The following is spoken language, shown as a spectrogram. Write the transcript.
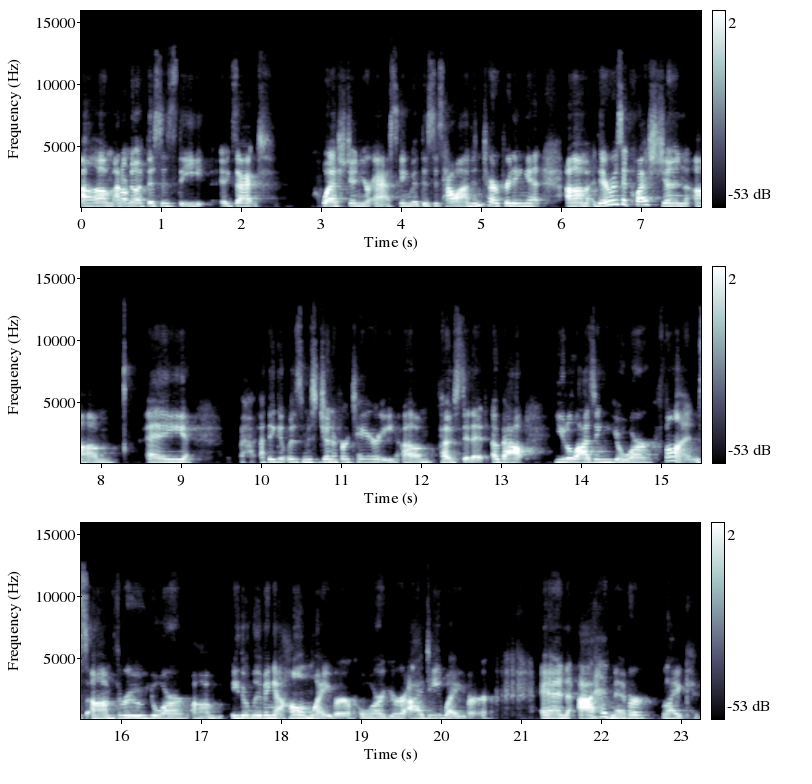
Um, I don't know if this is the exact question you're asking, but this is how I'm interpreting it. Um, there was a question, um, a, I think it was Miss Jennifer Terry um, posted it about utilizing your funds um, through your um, either living at home waiver or your ID waiver. And I had never like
